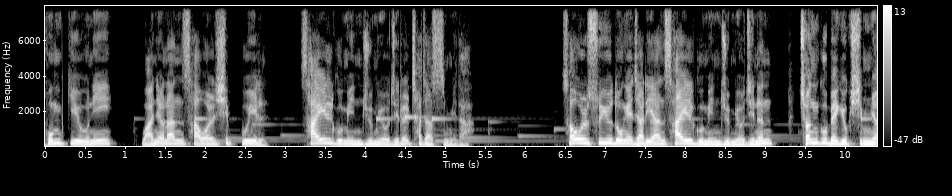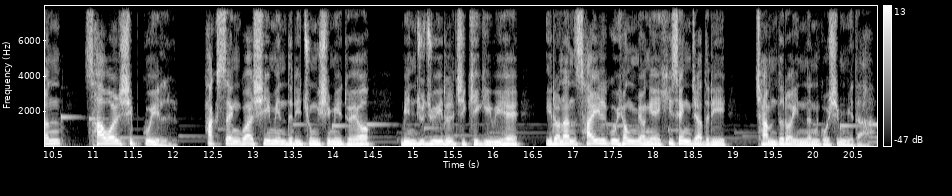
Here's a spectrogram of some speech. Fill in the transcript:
봄 기운이 완연한 4월 19일 4.19 민주묘지를 찾았습니다. 서울 수유동에 자리한 4.19 민주묘지는 1960년 4월 19일 학생과 시민들이 중심이 되어 민주주의를 지키기 위해 일어난 4.19 혁명의 희생자들이 잠들어 있는 곳입니다.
